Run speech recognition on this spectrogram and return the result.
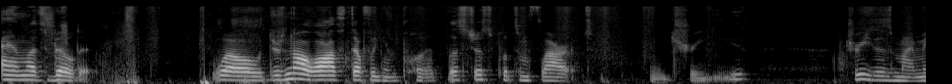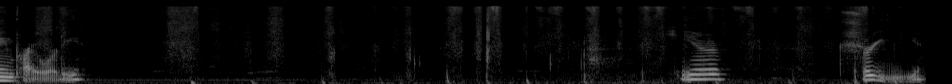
and let's build it. Well, there's not a lot of stuff we can put. Let's just put some flowers and trees. Trees is my main priority. Here, tree.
